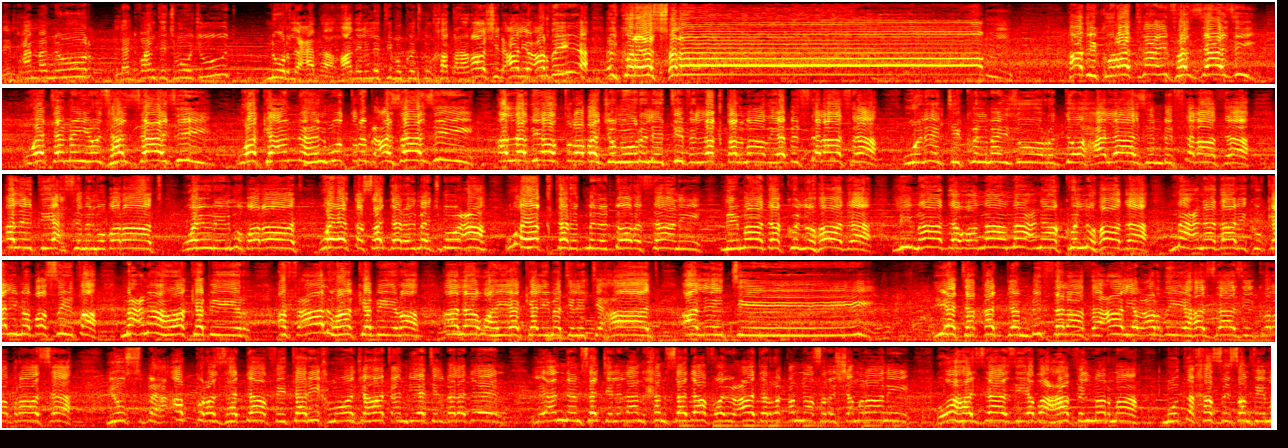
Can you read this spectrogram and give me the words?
لمحمد نور الأدفانتج موجود. نور لعبها. هذه التي ممكن تكون خطره راشد عاليه وعرضيه الكرة يا سلام! هذه كرة نايف هزازي وتميز هزازي وكأنه المطرب عزازي. الذي أطرب جمهور الإنتي في اللقطة الماضية بالثلاثة والإنتي كل ما يزور الدوحة لازم بالثلاثة. الإنتي يحسم المباراة وينهي المباراة ويتصدر المجموعة ويقترب من الدور الثاني. لماذا كل هذا؟ لماذا وما معنى كل هذا؟ معنى ذلك كلمة بسيطة معناها كبير أفعالها كبيرة ألا وهي كلمة الاتحاد الاتي يتقدم بالثلاثة عالية وعرضية هزازي الكرة براسه. يصبح أبرز هداف في تاريخ مواجهات أندية البلدين لأنه مسجل الآن خمس أهداف ويعادل رقم ناصر الشمراني. وهزازي يضعها في المرمى متخصصا في مرمى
